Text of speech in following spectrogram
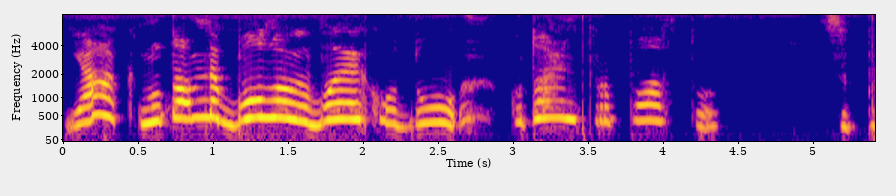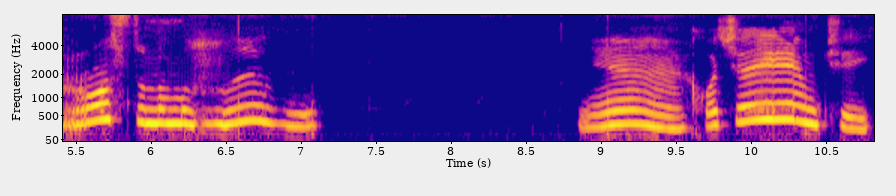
Як? Ну там не було виходу. Куди він пропав то? Це просто неможливо. Ні, хоч інший.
